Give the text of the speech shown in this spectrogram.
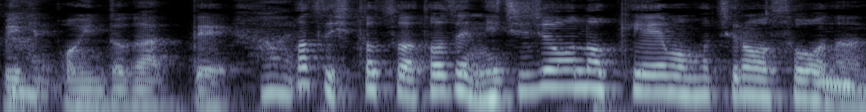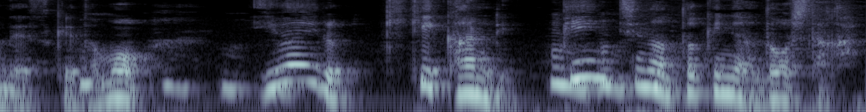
べきポイントがあって、はい。はい、まず一つは当然日常の経営ももちろんそうなんですけども、いわゆる危機管理、ピンチの時にはどうしたか、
